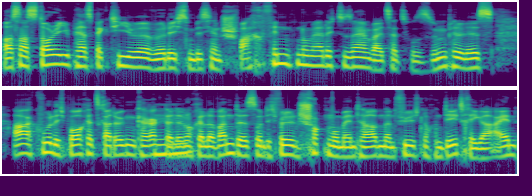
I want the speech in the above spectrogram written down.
Aus einer Story-Perspektive würde ich es ein bisschen schwach finden, um ehrlich zu sein, weil es halt so simpel ist. Ah, cool, ich brauche jetzt gerade irgendeinen Charakter, Mhm. der noch relevant ist und ich will einen Schockmoment haben, dann führe ich noch einen D-Träger ein.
